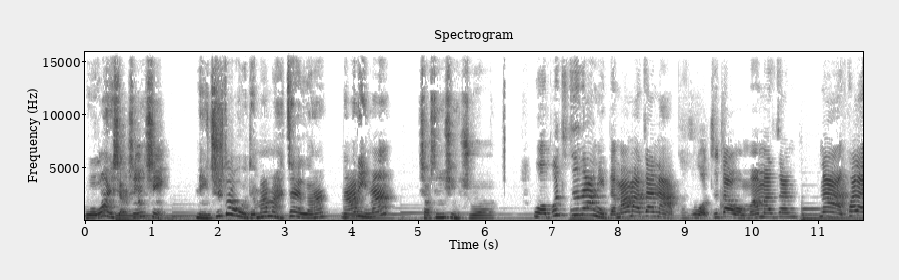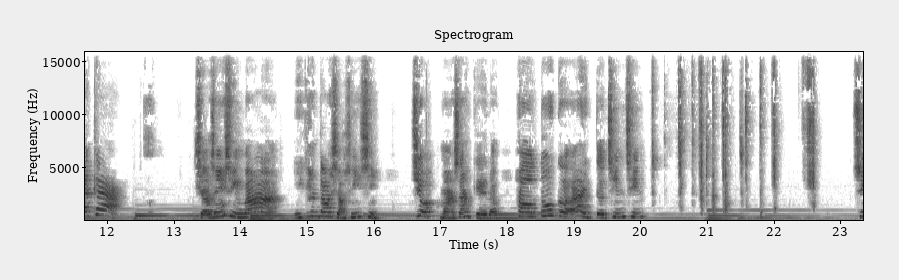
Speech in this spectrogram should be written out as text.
我问小星星：“你知道我的妈妈在哪哪里吗？”小星星说：“我不知道你的妈妈在哪，可是我知道我妈妈在那。快来看！”小星星妈妈一看到小星星，就马上给了好多个爱的亲亲。星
